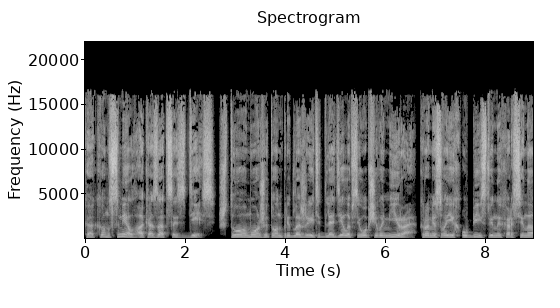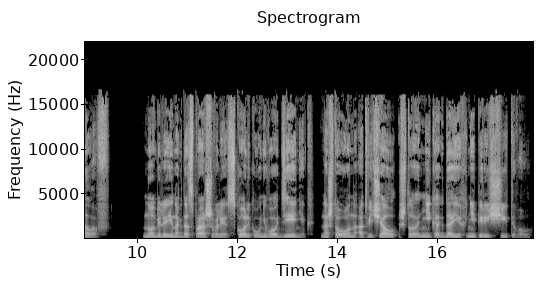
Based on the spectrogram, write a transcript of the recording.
как он смел оказаться здесь? Что может он предложить для дела всеобщего мира, кроме своих убийственных арсеналов? Нобеля иногда спрашивали, сколько у него денег, на что он отвечал, что никогда их не пересчитывал.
